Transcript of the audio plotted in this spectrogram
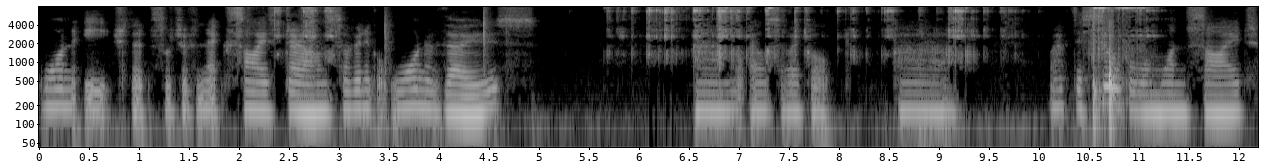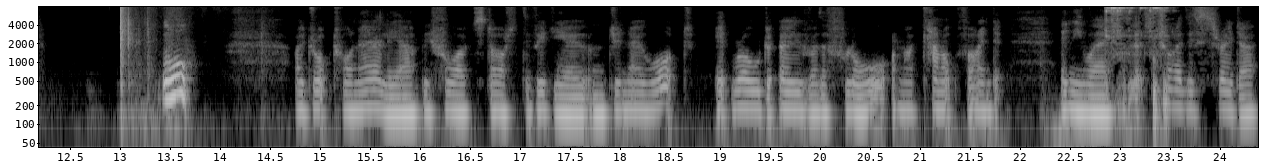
one each that's sort of next size down so I've only got one of those and what else have I got? Uh, I have this silver on one side. Oh, I dropped one earlier before I started the video. And do you know what? It rolled over the floor and I cannot find it anywhere. So let's try this threader.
